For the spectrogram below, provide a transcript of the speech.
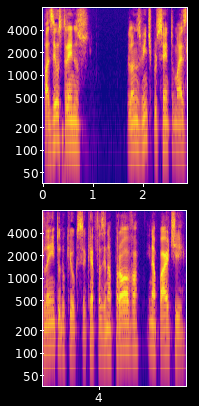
fazer os treinos pelo menos 20% mais lento do que o que você quer fazer na prova e na parte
